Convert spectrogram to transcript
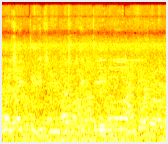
çekti, çekti, çekti.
